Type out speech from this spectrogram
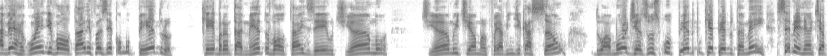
a vergonha de voltar e fazer como Pedro, quebrantamento, voltar e dizer: Eu te amo, te amo e te amo. Foi a vindicação do amor de Jesus por Pedro, porque Pedro também, semelhante a,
